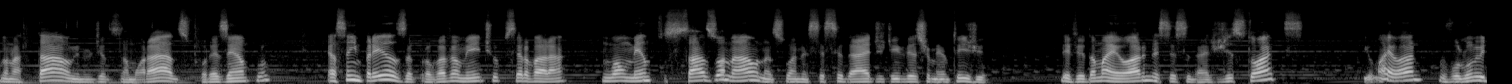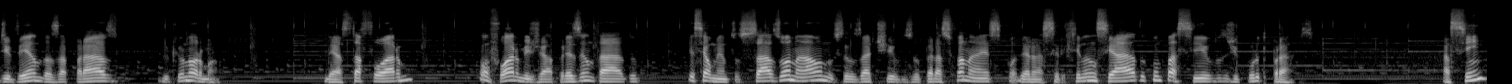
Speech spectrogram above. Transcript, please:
no Natal e no Dia dos Namorados, por exemplo, essa empresa provavelmente observará um aumento sazonal na sua necessidade de investimento em giro, devido à maior necessidade de estoques e o maior volume de vendas a prazo do que o normal. Desta forma, conforme já apresentado, esse aumento sazonal nos seus ativos operacionais poderá ser financiado com passivos de curto prazo. Assim,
